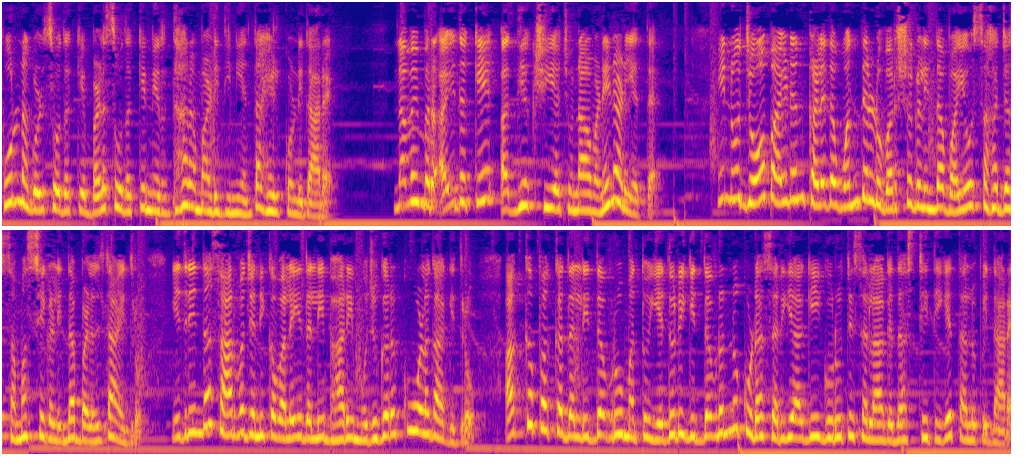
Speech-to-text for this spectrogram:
ಪೂರ್ಣಗೊಳಿಸೋದಕ್ಕೆ ಬಳಸೋದಕ್ಕೆ ನಿರ್ಧಾರ ಮಾಡಿದ್ದೀನಿ ಅಂತ ಹೇಳ್ಕೊಂಡಿದ್ದಾರೆ. ನವೆಂಬರ್ ಐದಕ್ಕೆ ಅಧ್ಯಕ್ಷೀಯ ಚುನಾವಣೆ ನಡೆಯುತ್ತೆ. ಇನ್ನು ಜೋ ಬೈಡನ್ ಕಳೆದ ಒಂದೆರಡು ವರ್ಷಗಳಿಂದ ವಯೋಸಹಜ ಸಮಸ್ಯೆಗಳಿಂದ ಬಳಲ್ತಾ ಇದ್ರು. ಇದರಿಂದ ಸಾರ್ವಜನಿಕ ವಲಯದಲ್ಲಿ ಭಾರಿ ಮುಜುಗರಕ್ಕೂ ಒಳಗಾಗಿದ್ರು. ಅಕ್ಕಪಕ್ಕದಲ್ಲಿದ್ದವರು ಮತ್ತು ಎದುರಿಗಿದ್ದವರನ್ನು ಕೂಡ ಸರಿಯಾಗಿ ಗುರುತಿಸಲಾಗದ ಸ್ಥಿತಿಗೆ ತಲುಪಿದ್ದಾರೆ.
